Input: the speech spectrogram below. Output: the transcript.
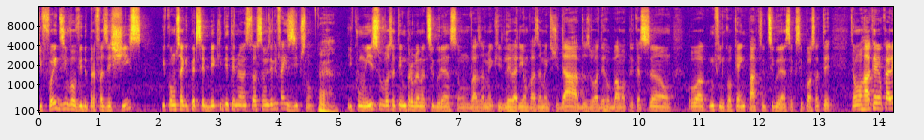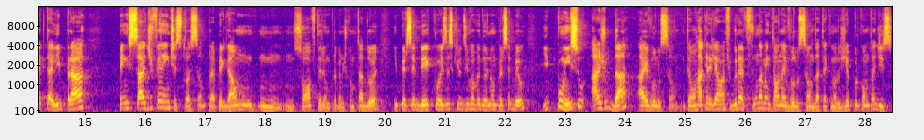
que foi desenvolvido para fazer X e consegue perceber que em determinadas situações ele faz Y. Uhum. E com isso você tem um problema de segurança, um vazamento que levaria a um vazamento de dados, ou a derrubar uma aplicação, ou a, enfim, qualquer impacto de segurança que se possa ter. Então o hacker é o cara que está ali para pensar diferente a situação, para pegar um, um, um, software, um programa de computador e perceber coisas que o desenvolvedor não percebeu e, com isso, ajudar a evolução. Então, o hacker ele é uma figura fundamental na evolução da tecnologia por conta disso.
